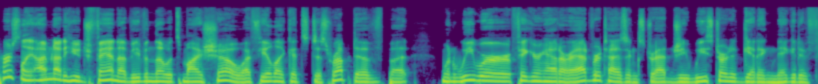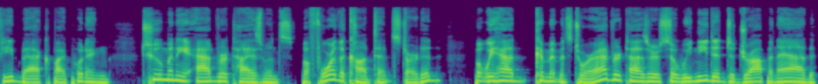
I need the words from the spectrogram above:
personally I'm not a huge fan of, even though it's my show. I feel like it's disruptive. But when we were figuring out our advertising strategy, we started getting negative feedback by putting too many advertisements before the content started. But we had commitments to our advertisers, so we needed to drop an ad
